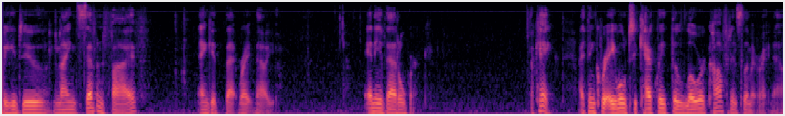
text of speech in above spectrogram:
we could do 975 and get that right value. Any of that will work. Okay, I think we're able to calculate the lower confidence limit right now.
